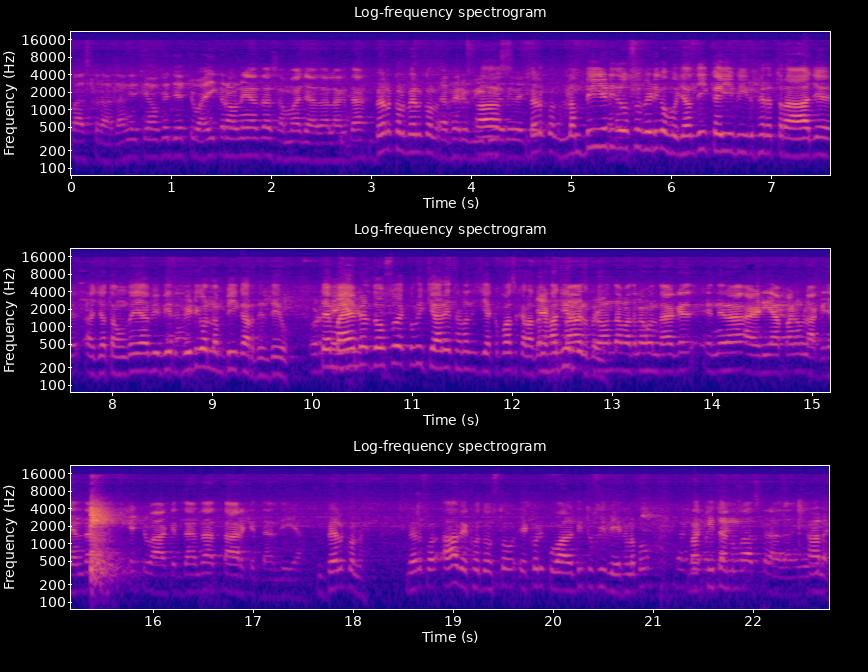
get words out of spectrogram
ਪਾਸ ਕਰਾ ਦਾਂਗੇ ਕਿਉਂਕਿ ਜੇ ਚਵਾਈ ਕਰਾਉਣੇ ਆ ਤਾਂ ਸਮਾਂ ਜ਼ਿਆਦਾ ਲੱਗਦਾ। ਬਿਲਕੁਲ ਬਿਲਕੁਲ। ਤਾਂ ਫਿਰ ਵੀਡੀਓ ਦੇ ਵਿੱਚ ਬਿਲਕੁਲ। ਲੰਬੀ ਜਿਹੜੀ ਦੋਸਤੋ ਵੀਡੀਓ ਹੋ ਜਾਂਦੀ ਕਈ ਵੀਰ ਫਿਰ ਇਤਰਾਜ਼ ਜਤਾਉਂਦੇ ਆ ਵੀ ਵੀਰ ਵੀਡੀਓ ਲੰਬੀ ਕਰ ਦਿੰਦੇ ਹੋ। ਤੇ ਮੈਂ ਫਿਰ ਦੋਸਤੋ ਇੱਕ ਵਾਰੀ ਚਾਰੇ ਥਾਣਾ ਦੀ ਚੈੱਕ ਪਾਸ ਕਰਾ ਦੇਣਾ ਹਾਂਜੀ ਪਾਸ ਕਰਾਉਣ ਦਾ ਮਤਲਬ ਹੁੰਦਾ ਕਿ ਇਹਦੇ ਨਾਲ ਆਈਡੀਆ ਆਪਾਂ ਨੂੰ ਲੱਗ ਜਾਂਦਾ ਕਿ ਚਵਾ ਕਿਦਾਂ ਦਾ ਤਾਰ ਕਿਦਾਂ ਦੀ ਆ? ਬਿਲਕੁਲ ਬਿਲਕੁਲ। ਆਹ ਵੇਖੋ ਦੋਸਤੋ ਇੱਕ ਵਾਰੀ ਕੁਆਲਿਟੀ ਤੁਸੀਂ ਵੇਖ ਲਵੋ। ਬਾਕੀ ਤੁਹਾਨੂੰ ਪਾਸ ਕਰਾ ਦਾਂਗੇ। ਆ ਲੈ।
